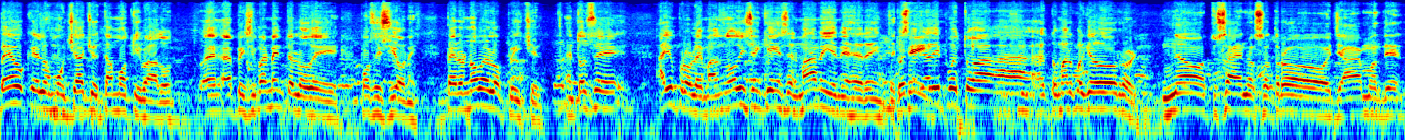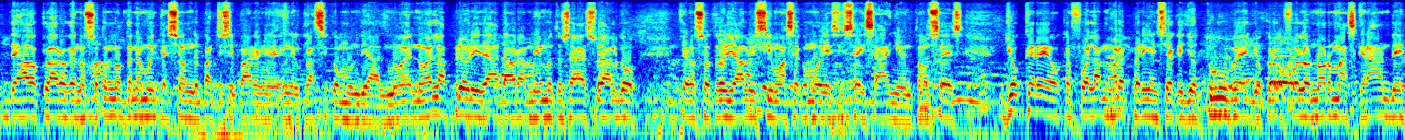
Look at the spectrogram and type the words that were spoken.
Veo que los muchachos están motivados, eh, eh, principalmente lo de posiciones, pero no veo los pitchers. Entonces, hay un problema. No dicen quién es el manager ni el gerente. ¿Tú estarías dispuesto a, tomar cualquier otro rol? No, tú sabes, nosotros ya hemos dejado claro que nosotros no tenemos intención de participar en el, Clásico Mundial. No es, no es la prioridad ahora mismo, tú sabes, eso es algo que nosotros ya lo hicimos hace como 16 años. Entonces, yo creo que fue la mejor experiencia que yo tuve. Yo creo que fue el honor más grande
